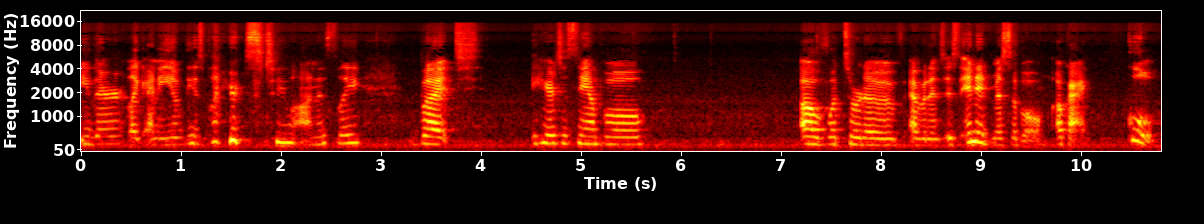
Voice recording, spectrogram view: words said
either like any of these players to honestly, but here's a sample of what sort of evidence is inadmissible. Okay, cool.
